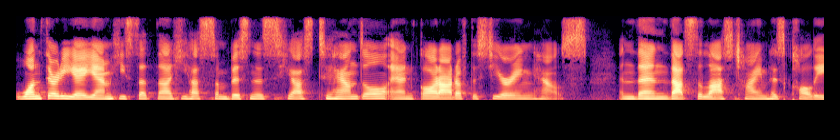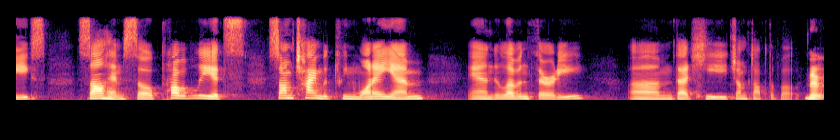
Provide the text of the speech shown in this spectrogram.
1:30 a.m. He said that he has some business he has to handle and got out of the steering house. And then that's the last time his colleagues saw him. So probably it's sometime between 1 a.m. and 11:30 um, that he jumped off the boat. Now,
